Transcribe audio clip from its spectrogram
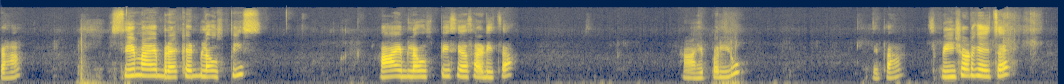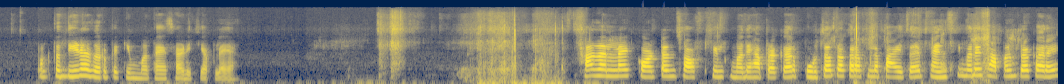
पहा. सेम आहे ब्रॅकेट ब्लाऊज पीस हा आहे ब्लाऊज पीस या साडीचा. हा आहे पल्लू. हे पहा. स्क्रीनशॉट घ्यायचा आहे. फक्त दीड हजार रुपये किंमत आहे साडीची आपल्या या. हा झालेला आहे कॉटन सॉफ्ट सिल्कमध्ये हा प्रकार. पुढचा प्रकार आपल्याला पाहायचा आहे. फॅन्सीमध्येच हा पण प्रकार आहे.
